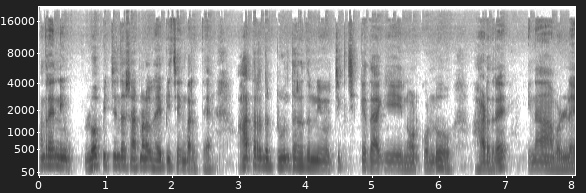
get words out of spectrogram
ಅಂದರೆ ನೀವು ಲೋ ಪಿಚ್ಚಿಂದ ಸ್ಟಾರ್ಟ್ ಮಾಡೋ ಹೈ ಪಿಚ್ ಹೆಂಗೆ ಬರುತ್ತೆ? ಆ ಥರದ್ದು ಟೂನ್ ಥರದ್ದು ನೀವು ಚಿಕ್ಕ ಚಿಕ್ಕದಾಗಿ ನೋಡಿಕೊಂಡು ಹಾಡಿದ್ರೆ ಇನ್ನೂ ಒಳ್ಳೆ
